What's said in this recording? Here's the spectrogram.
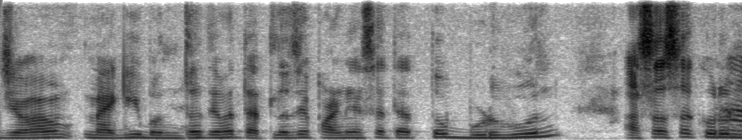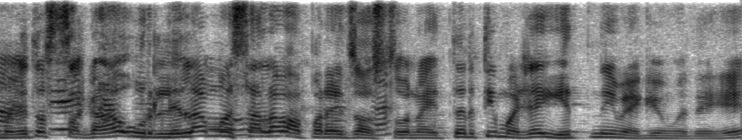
जेव्हा मॅगी बनतं तेव्हा त्यातलं जे पाणी असतं त्यात तो बुडवून असं असं करून म्हणजे तो सगळा उरलेला मसाला वापरायचा असतो. नाहीतर ती मजा येत नाही मॅगीमध्ये. हे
